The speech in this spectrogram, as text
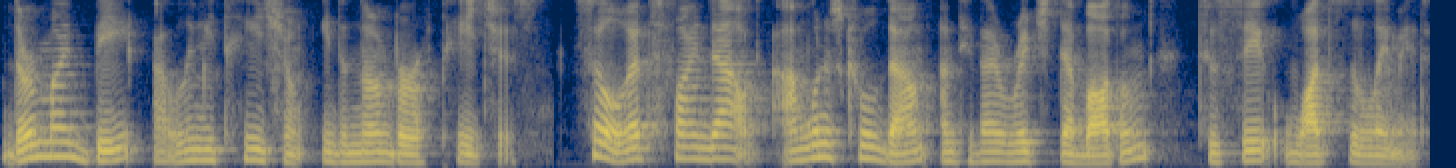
there might be a limitation in the number of pages. So let's find out. I'm going to scroll down until I reach the bottom to see what's the limit.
